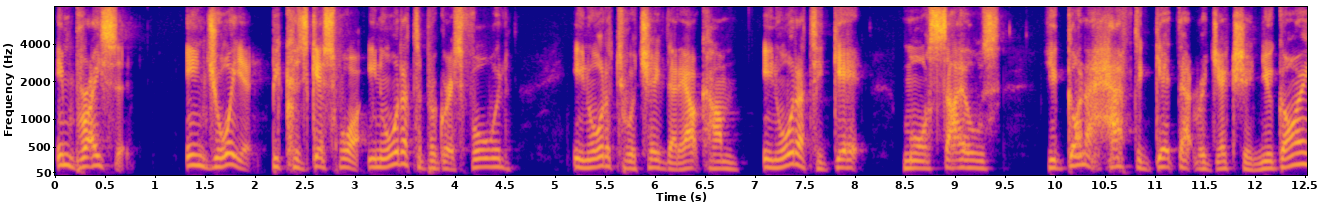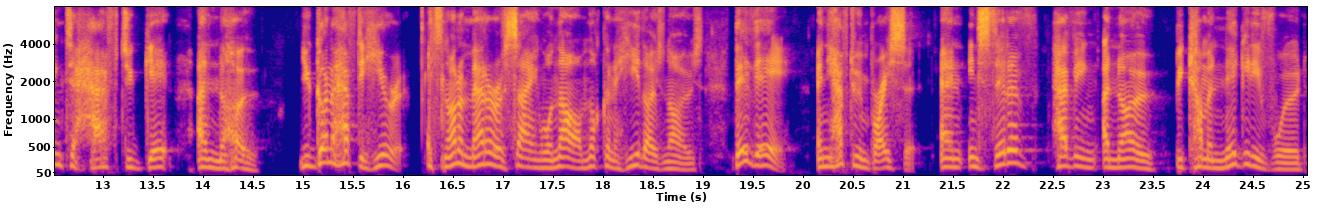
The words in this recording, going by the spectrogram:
embrace it, enjoy it, because guess what? In order to progress forward, in order to achieve that outcome, in order to get more sales, you're going to have to get that rejection. You're going to have to get a no. You're going to have to hear it. It's not a matter of saying, well, no, I'm not going to hear those no's. They're there and you have to embrace it. And instead of having a no become a negative word,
